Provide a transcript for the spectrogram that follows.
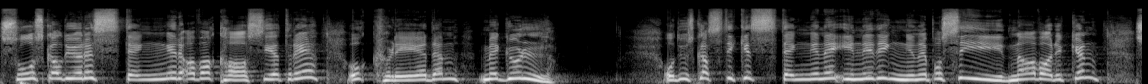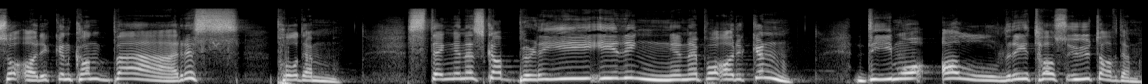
Så skal du gjøre stenger av akasietre og kle dem med gull. Og du skal stikke stengene inn i ringene på sidene av arken, så arken kan bæres på dem. Stengene skal bli i ringene på arken. De må aldri tas ut av dem.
